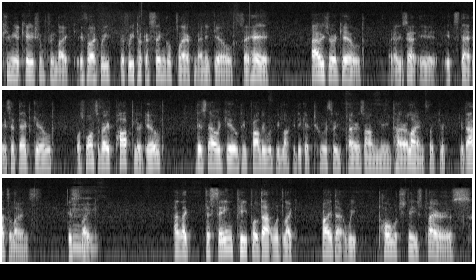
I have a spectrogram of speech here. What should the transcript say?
communication between like if like we if we took a single player from any guild, say, hey, how's your guild? Like you said, it, it's dead. It's a dead guild. Was once a very popular guild. It is now a guild who probably would be lucky to get two or three players on the entire alliance, like your your dad's alliance. It's Mhm. like, and like the same people that would like try that we poach these players,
